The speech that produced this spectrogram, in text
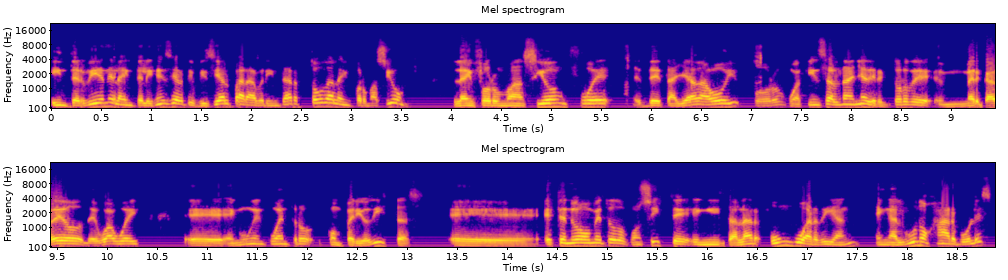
interviene la inteligencia artificial para brindar toda la información. La información fue detallada hoy por Joaquín Saldaña, director de mercadeo de Huawei, eh, en un encuentro con periodistas. Eh, este nuevo método consiste en instalar un guardián en algunos árboles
